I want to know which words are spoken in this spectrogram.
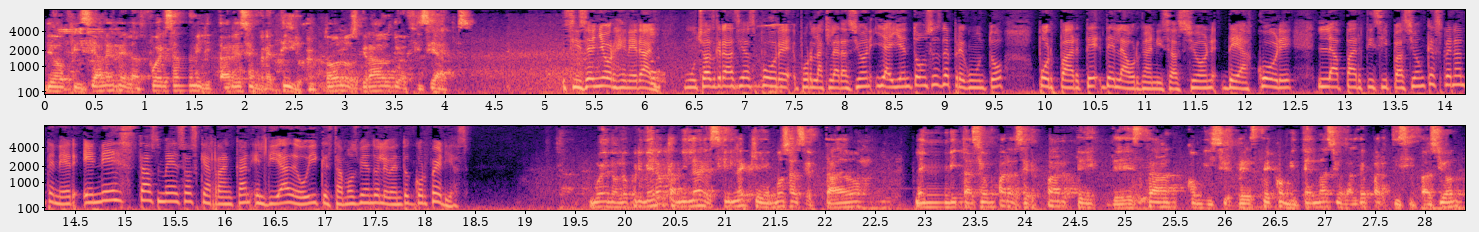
de Oficiales de las Fuerzas Militares en Retiro, en todos los grados de oficiales. Sí, señor general. Muchas gracias por, eh, por la aclaración. Y ahí entonces le pregunto por parte de la organización de ACORE la participación que esperan tener en estas mesas que arrancan el día de hoy y que estamos viendo el evento en Corferias. Bueno, lo primero, Camila, decirle que hemos aceptado la invitación para ser parte de, esta comisión, de este Comité Nacional de Participación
